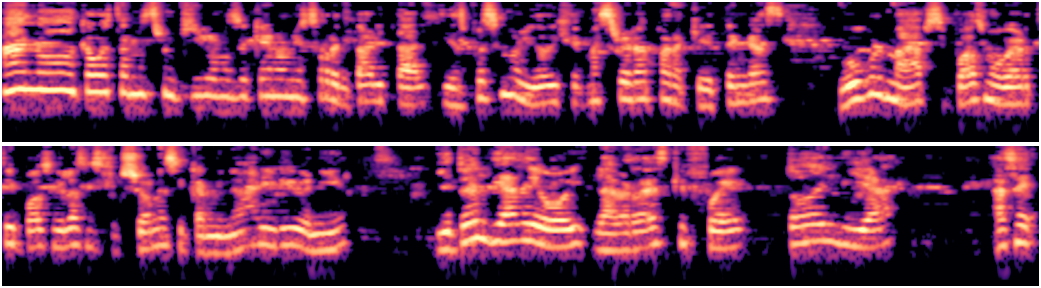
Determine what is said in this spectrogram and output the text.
ah, no, acabo de estar más tranquilo, no sé qué, no necesito rentar y tal. Y después se me olvidó, dije, maestro, era para que tengas Google Maps y puedas moverte y puedas seguir las instrucciones y caminar, ir y venir. Y todo el día de hoy, la verdad es que fue todo el día, hace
